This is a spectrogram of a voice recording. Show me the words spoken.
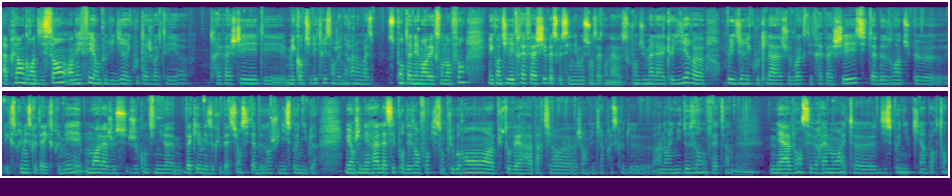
Après, en grandissant, en effet, on peut lui dire, écoute, je vois que t'es, euh, très fâché, mais quand il est triste, en général, on reste spontanément avec son enfant. Mais quand il est très fâché, parce que c'est une émotion, ça qu'on a souvent du mal à accueillir, euh, on peut lui dire, écoute, là, je vois que tu es très fâché. Si tu as besoin, tu peux exprimer ce que tu as exprimé. Moi, là, je, je continue à vaquer mes occupations. Si tu as besoin, je suis disponible. Mais en mmh. général, là, c'est pour des enfants qui sont plus grands, euh, plutôt vers à partir, euh, j'ai envie de dire presque de un an et demi, deux ans, en fait. Mmh. Mais avant, c'est vraiment être disponible qui est important.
